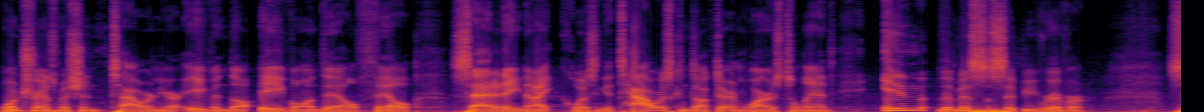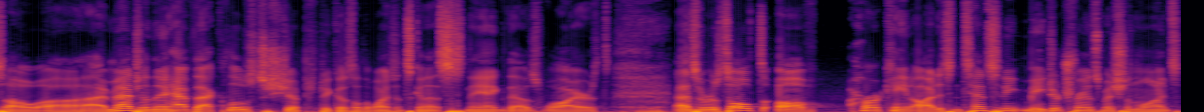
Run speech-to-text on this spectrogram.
One transmission tower near Avondale fell Saturday night, causing the tower's conductor and wires to land in the Mississippi River. So uh, I imagine they have that close to ships because otherwise it's going to snag those wires. As a result of Hurricane Ida's intensity, major transmission lines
